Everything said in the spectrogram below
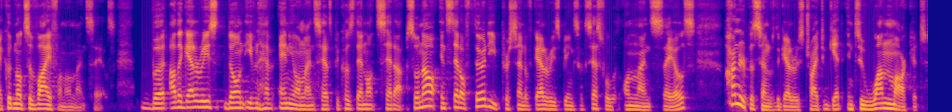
I could not survive on online sales. But other galleries don't even have any online sales because they're not set up. So now instead of 30% of galleries being successful with online sales 100% of the galleries try to get into one market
